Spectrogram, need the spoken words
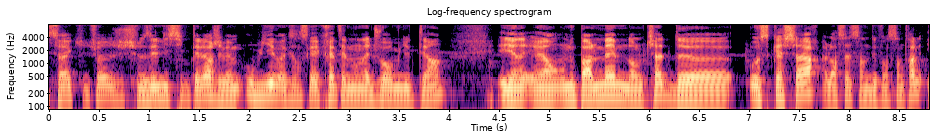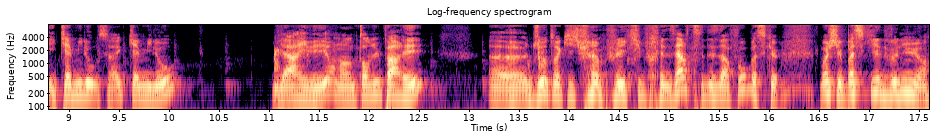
c'est vrai que tu vois, je faisais le listing tout à l'heure, j'ai même oublié Maxence Cacré tellement on a de joueurs au milieu de terrain. Et, on nous parle même dans le chat de Oscachar, alors ça c'est un défense central, et Camilo. C'est vrai que Camilo, il est arrivé, on a entendu parler. Euh, Joe, toi qui suis un peu l'équipe réserve, c'est des infos parce que moi je sais pas ce qu'il est devenu. Hein.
